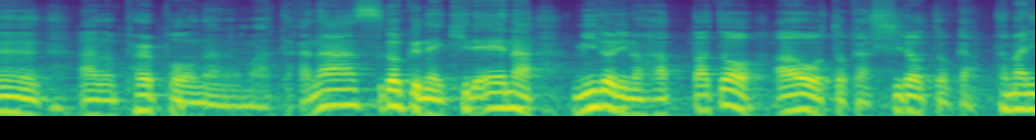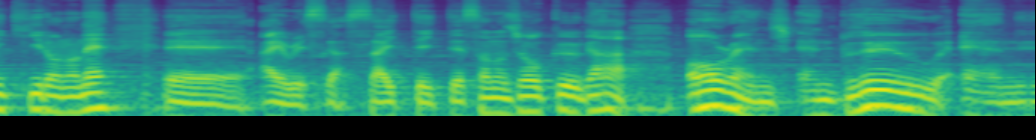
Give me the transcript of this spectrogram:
うん、あのパープルなのもあったかな。すごくね綺麗な緑の葉っぱと青とか白とかたまに黄色のね、えー、アイリスが咲いていてその上空がオレンジ and blue and、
